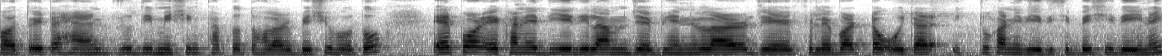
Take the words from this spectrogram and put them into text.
হয়তো এটা হ্যান্ড যদি মেশিন থাকতো তাহলে আর বেশি হতো। এরপর এখানে দিয়ে দিলাম যে ভ্যানিলার যে ফ্লেভারটা, ওইটার একটুখানি দিয়ে দিছি, বেশি দিই নাই।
